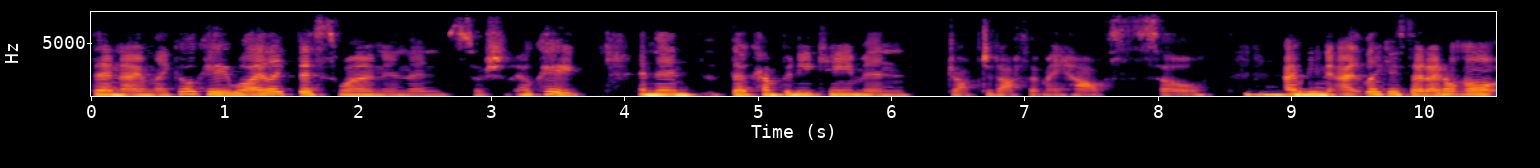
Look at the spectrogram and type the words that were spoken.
then I'm like, "Okay, well, I like this one." And then so she okay. And then the company came and dropped it off at my house. So mm-hmm. I mean, I, like I said, I don't know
